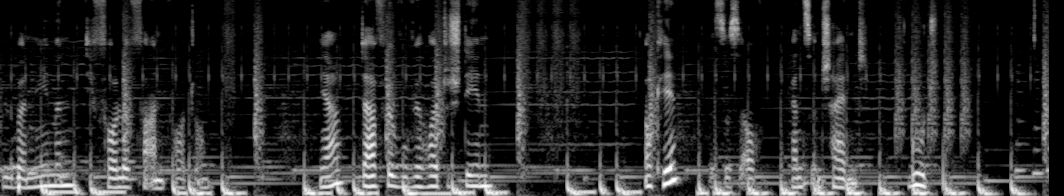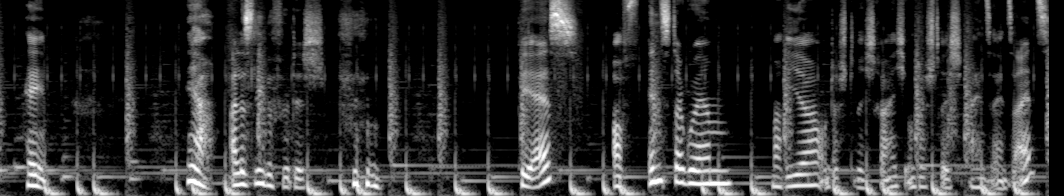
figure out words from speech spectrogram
Wir übernehmen die volle Verantwortung. Ja, dafür, wo wir heute stehen, Okay, das ist auch ganz entscheidend. Gut. Hey, ja, alles Liebe für dich. PS auf Instagram maria-reich-111.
